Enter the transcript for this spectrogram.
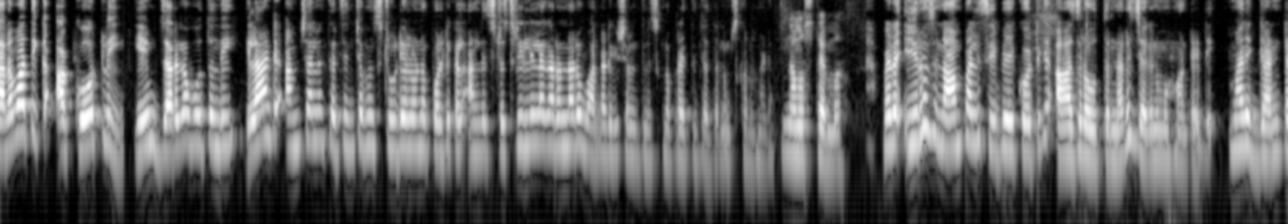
తర్వాత ఇక ఆ కోర్టులో ఏం జరగబోతుంది? ఇలాంటి అంశాలను చర్చించే ముందు స్టూడియోలో ఉన్న పొలిటికల్ అనలిస్ట్ శ్రీలీల గారు ఉన్నారు. వారి అడిగి విషయాలను తెలుసుకునే ప్రయత్నం చేద్దాం. నమస్కారం మేడం. నమస్తే అమ్మా. మేడం ఈ రోజు నాంపల్లి సిబిఐ కోర్టుకి హాజరవుతున్నారు జగన్మోహన్ రెడ్డి. మరి గంట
